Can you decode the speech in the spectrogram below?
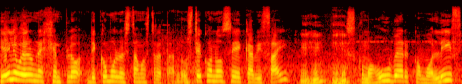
Y ahí le voy a dar un ejemplo de cómo lo estamos tratando. Usted conoce Cabify, uh -huh, uh -huh. es como Uber, como Lyft.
